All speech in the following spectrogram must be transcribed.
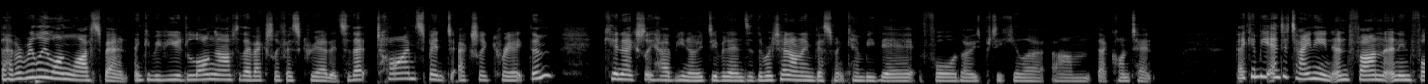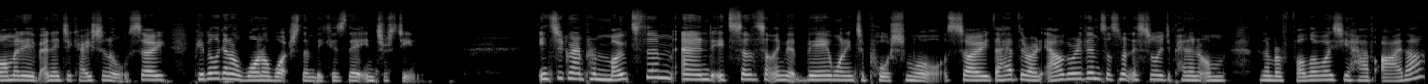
they have a really long lifespan and can be viewed long after they've actually first created. So that time spent to actually create them can actually have, you know, dividends. The return on investment can be there for those particular um, that content. They can be entertaining and fun and informative and educational. So people are going to want to watch them because they're interesting. Instagram promotes them and it's sort of something that they're wanting to push more. So they have their own algorithm, so it's not necessarily dependent on the number of followers you have either.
